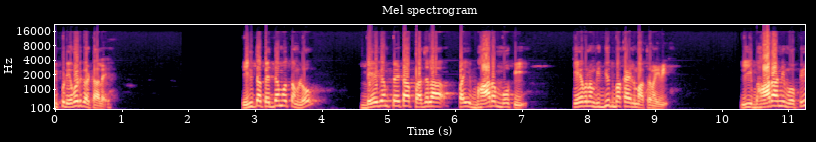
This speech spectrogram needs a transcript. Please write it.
ఇప్పుడు ఎవడు కట్టాలి? ఇంత పెద్ద మొత్తంలో బేగంపేట ప్రజలపై భారం మోపి కేవలం విద్యుత్ బకాయిలు మాత్రమే ఇవి. ఈ భారాన్ని మోపి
